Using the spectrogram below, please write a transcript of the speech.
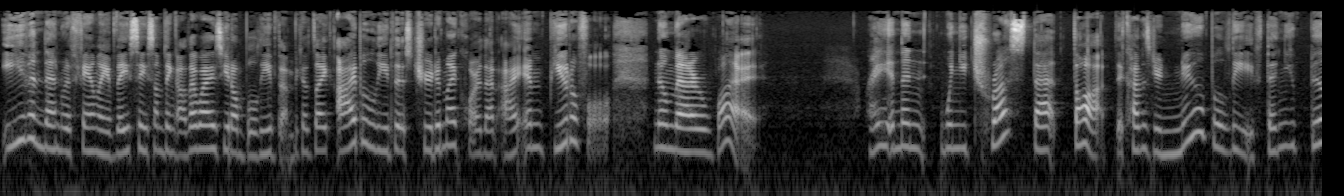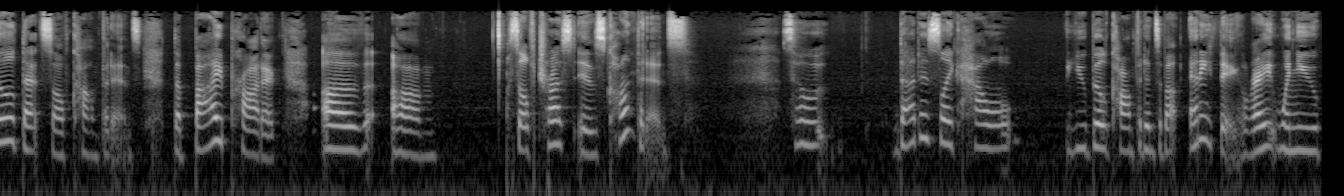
even then with family if they say something otherwise you don't believe them. Because like i believe this true to my core that i am beautiful no matter what. Right? And then when you trust that thought becomes your new belief then you build that self-confidence. The byproduct of um, self-trust is confidence. So that is like how you build confidence about anything, right? When you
